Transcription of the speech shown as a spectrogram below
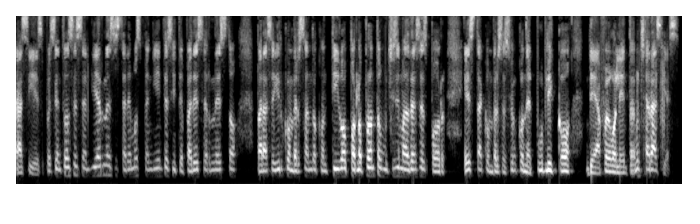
Así es, pues entonces el viernes estaremos pendientes, si te parece, Ernesto, para seguir conversando contigo. Por lo pronto, muchísimas gracias por esta conversación con el público de A Fuego Lento. Muchas gracias.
